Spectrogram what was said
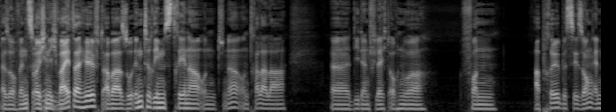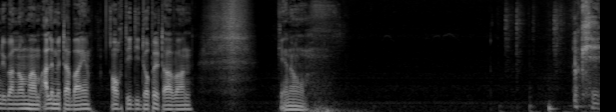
Also auch wenn es euch nicht 63. weiterhilft, aber so Interimstrainer und ne und tralala, äh, die dann vielleicht auch nur von April bis Saisonende übernommen haben, alle mit dabei, auch die, die doppelt da waren. Genau. Okay.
